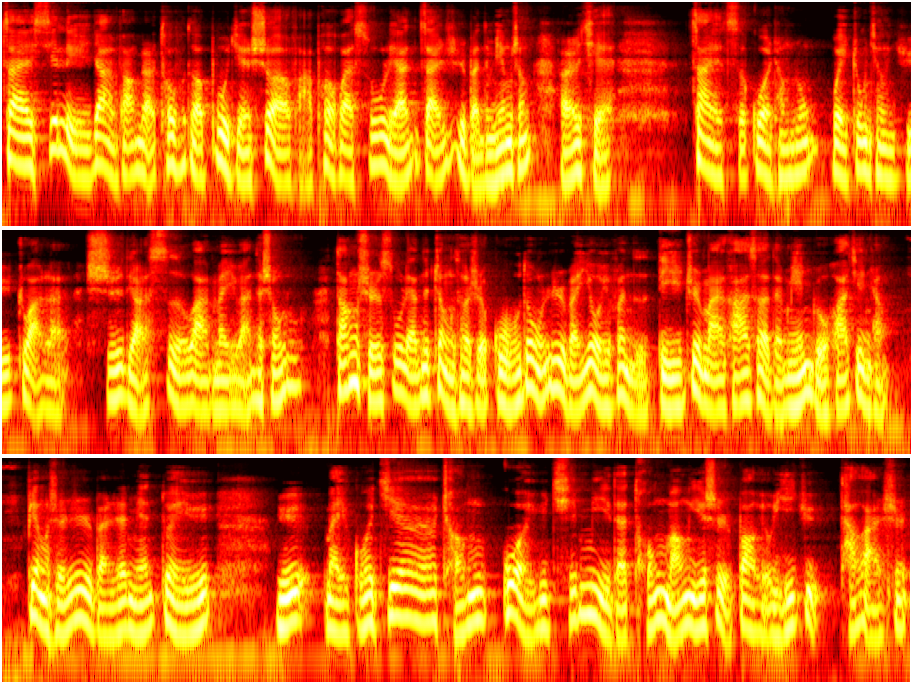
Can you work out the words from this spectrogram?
在心理战方面，托夫特不仅设法破坏苏联在日本的名声，而且在此过程中为中情局赚了十点四万美元的收入。当时苏联的政策是鼓动日本右翼分子抵制麦克阿瑟的民主化进程，并使日本人民对于。与美国结成过于亲密的同盟一事抱有疑惧。他暗示，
